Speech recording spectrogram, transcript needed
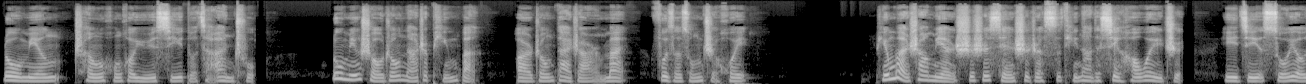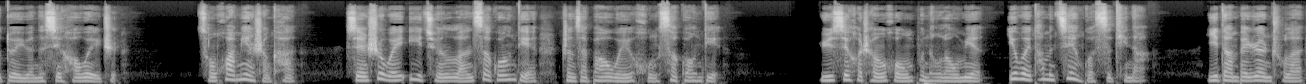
陆明、陈红和于西躲在暗处，陆明手中拿着平板，耳中戴着耳麦，负责总指挥。平板上面实时显示着斯提娜的信号位置以及所有队员的信号位置。从画面上看，显示为一群蓝色光点正在包围红色光点。于西和陈红不能露面。因为他们见过斯提娜，一旦被认出来，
